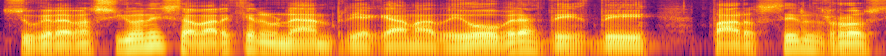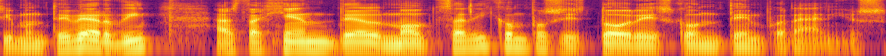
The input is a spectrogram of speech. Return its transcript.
Sus grabaciones abarcan una amplia gama de obras desde Parcel, Rossi Monteverdi hasta Händel, Mozart y compositores contemporáneos.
